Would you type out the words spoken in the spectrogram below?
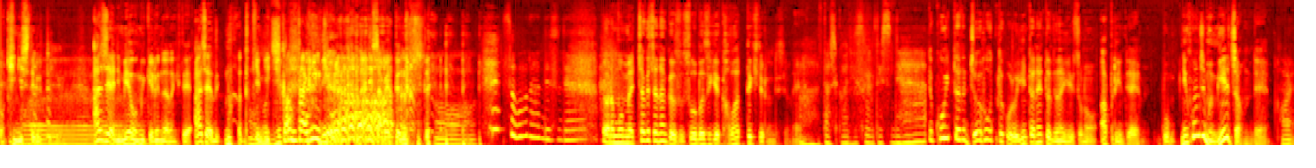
を気にしてるっていう。アジアに目を向けるんじゃなくて、アジアの時に。時間帯に 何喋ってんだって。そうなんですね。だからもうめちゃくちゃなんか相場好きが変わってきてるんですよね。あ確かにそうですね。で、こういった情報ってころ、インターネットでないそのアプリで、こう日本人も見えちゃうんで、はい、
